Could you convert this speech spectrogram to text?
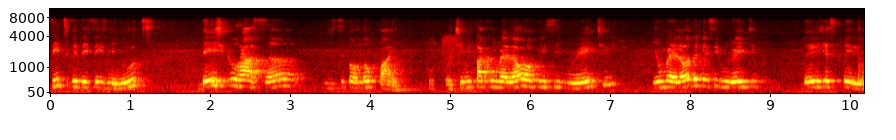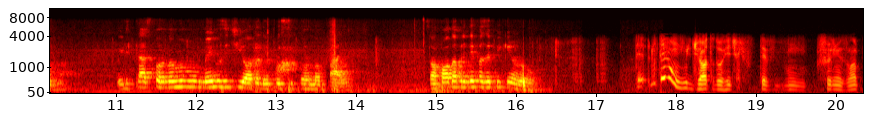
156 minutos, desde que o Hassan se tornou pai. O time está com o melhor offensive rating e o melhor defensive rating desde esse período. Ele está se tornando um menos idiota depois que se tornou pai. Só falta aprender a fazer pick and roll. Te- Não teve um idiota do Hit que teve um shooting slump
